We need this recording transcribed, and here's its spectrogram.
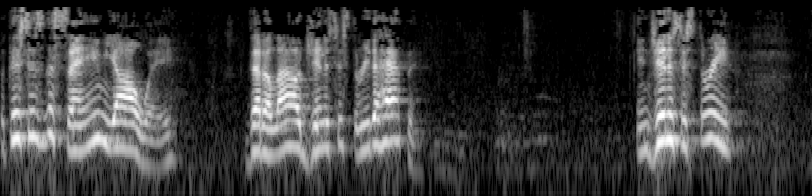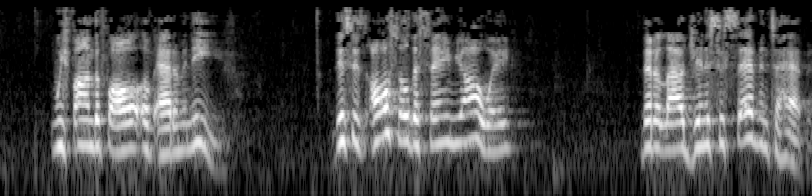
But this is the same Yahweh that allowed Genesis 3 to happen. In Genesis 3, we find the fall of Adam and Eve. This is also the same Yahweh that allowed Genesis 7 to happen.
